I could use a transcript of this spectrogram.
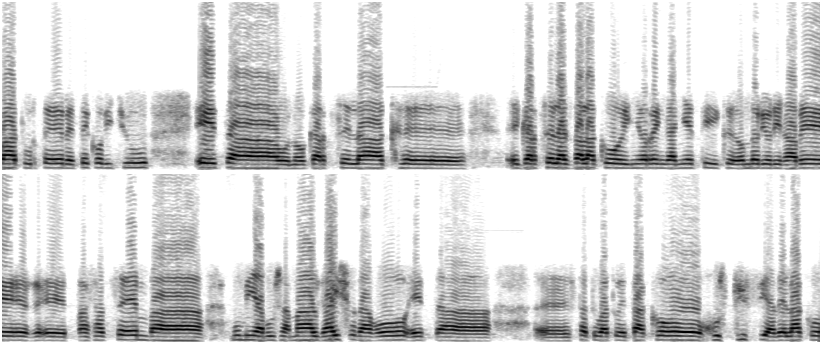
bat urte beteko ditu, eta, bueno, gartzelak, e, e, gartzela ez dalako inorren gainetik ondori hori gabe e, pasatzen, ba, mumia busamal gaixo dago, eta, estatu batuetako justizia delako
